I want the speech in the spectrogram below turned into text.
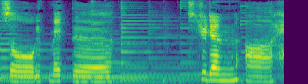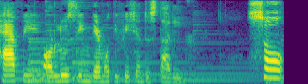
So it make the student uh, having or losing their motivation to study. So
